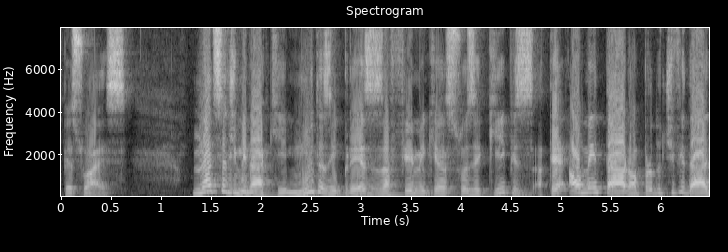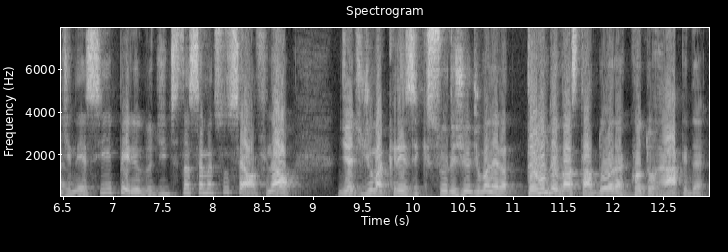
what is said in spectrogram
pessoais. Não é de se admirar que muitas empresas afirmem que as suas equipes até aumentaram a produtividade nesse período de distanciamento social. Afinal, diante de uma crise que surgiu de maneira tão devastadora quanto rápida,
